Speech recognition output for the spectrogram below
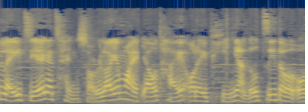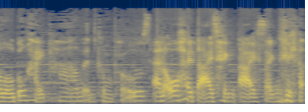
處理自己嘅情緒啦，因為有睇我哋片嘅人都知道我老公係 calm and composed，and 我係大情大性嘅人。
